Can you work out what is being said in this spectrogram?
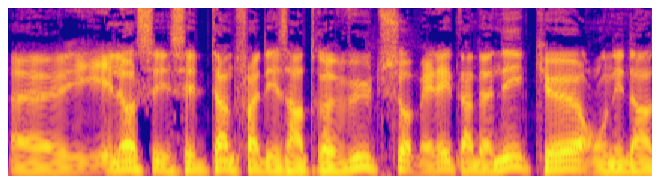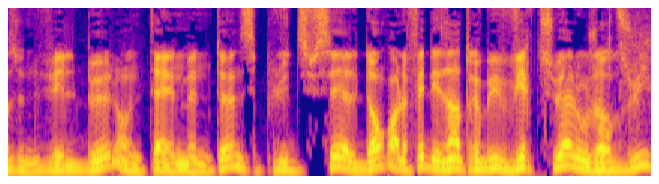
et là, c'est le temps de faire des entrevues, tout ça. Mais là, étant donné qu'on est dans une ville bulle, on est à Edmonton, c'est plus difficile. Donc, on a fait des entrevues virtuelles aujourd'hui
